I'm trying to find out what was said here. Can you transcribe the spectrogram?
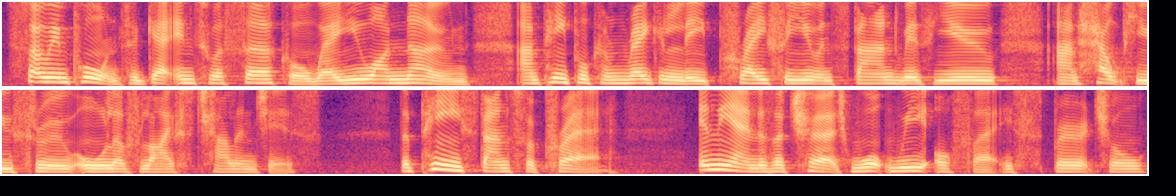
It's so important to get into a circle where you are known and people can regularly pray for you and stand with you and help you through all of life's challenges. The P stands for prayer. In the end, as a church, what we offer is spiritual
